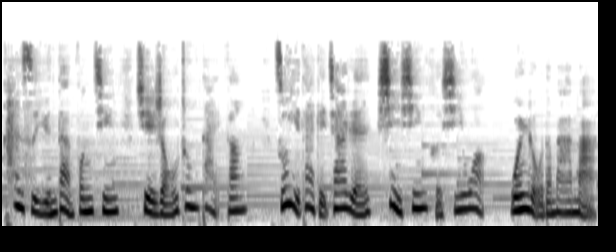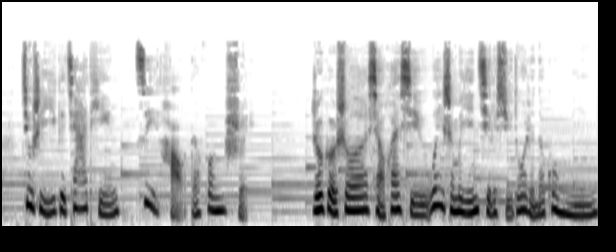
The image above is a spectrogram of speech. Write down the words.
看似云淡风轻，却柔中带刚，足以带给家人信心和希望。温柔的妈妈就是一个家庭最好的风水。如果说小欢喜为什么引起了许多人的共鸣，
